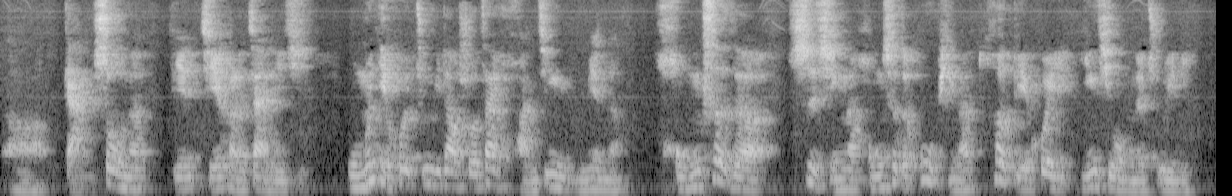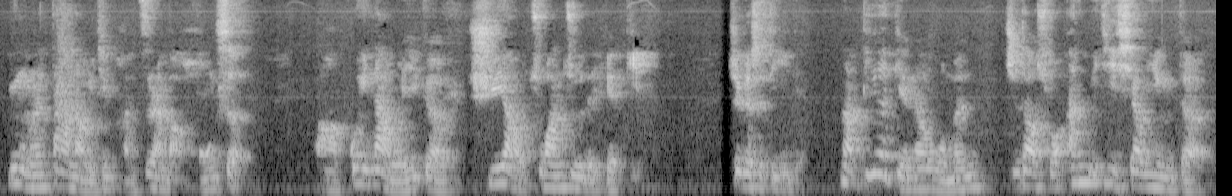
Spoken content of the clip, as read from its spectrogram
呃感受呢连结合了在一起。我们也会注意到说，在环境里面呢，红色的事情呢，红色的物品呢，特别会引起我们的注意力，因为我们的大脑已经很自然把红色啊、归纳为一个需要专注的一个点，这个是第一点。那第二点呢，我们知道说安慰剂效应的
